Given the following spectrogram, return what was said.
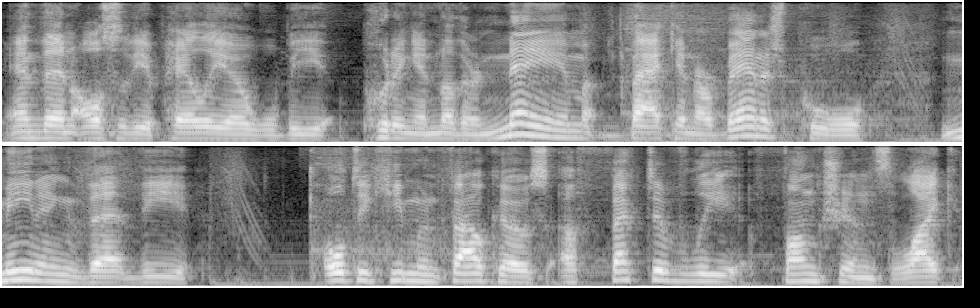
And then also the Apelio will be putting another name back in our banish pool, meaning that the Ulti Kimun Falcos effectively functions like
